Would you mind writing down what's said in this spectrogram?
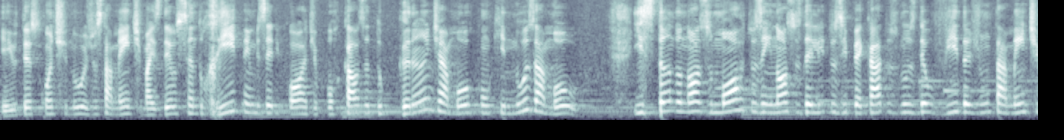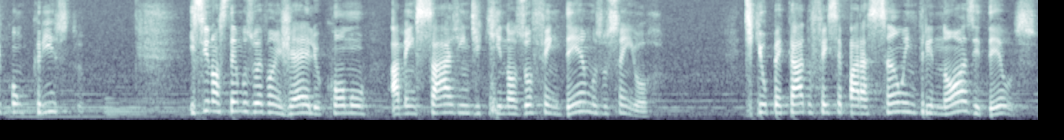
E aí o texto continua justamente, mas Deus sendo rico em misericórdia por causa do grande amor com que nos amou, estando nós mortos em nossos delitos e pecados, nos deu vida juntamente com Cristo. E se nós temos o evangelho como a mensagem de que nós ofendemos o Senhor, de que o pecado fez separação entre nós e Deus,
